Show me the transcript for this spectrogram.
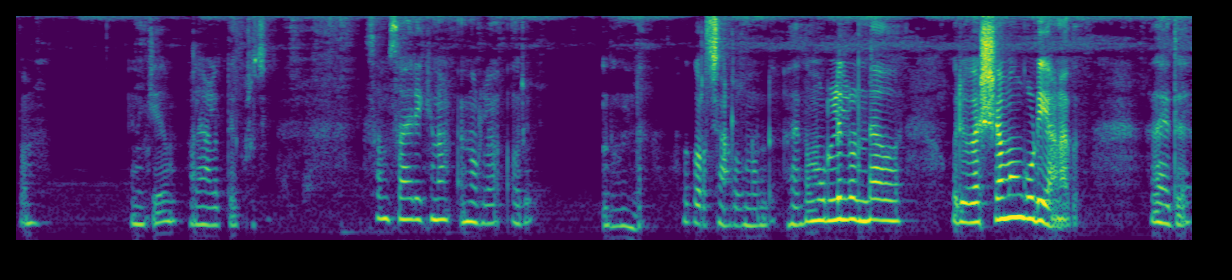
അപ്പം എനിക്ക് മലയാളത്തെക്കുറിച്ച് സംസാരിക്കണം എന്നുള്ള ഒരു ഇതുണ്ട്. അത് കുറച്ച് നാളുകൊണ്ടുണ്ട്. അതായത് ഉള്ളിലുണ്ടാവുക ഒരു വിഷമം കൂടിയാണത്. അതായത്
